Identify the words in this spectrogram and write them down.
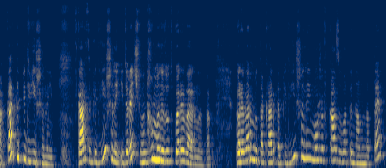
Так, карта підвішений. Карта підвішений, і, до речі, вона в мене тут перевернута. Перевернута карта підвішений може вказувати нам на те,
